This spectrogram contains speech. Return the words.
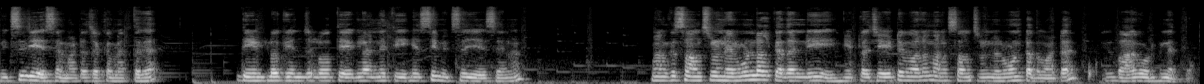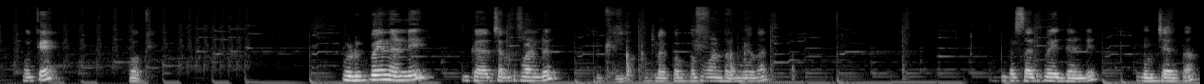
మిక్సీ చేసామాట చక్క మెత్తగా. దీంట్లో గింజలు తీగలు అన్నీ తీసేసి మిక్సీ చేసాను. మనకు సంవత్సరం నిల్వ ఉండాలి కదండి. ఇట్లా చేయటం వల్ల మనకు సంవత్సరం నిల్వ ఉంటుంది అనమాట ఇది బాగా ఉడికినేద్దాం. ఓకే? ఓకే. ఉడికిపోయిందండి. ఇంకా చింతపండు. ఇట్లా కొబ్బరి ఉంటుంది కదా. ఇంకా సరిపోయిద్దండి. దించేద్దాం.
